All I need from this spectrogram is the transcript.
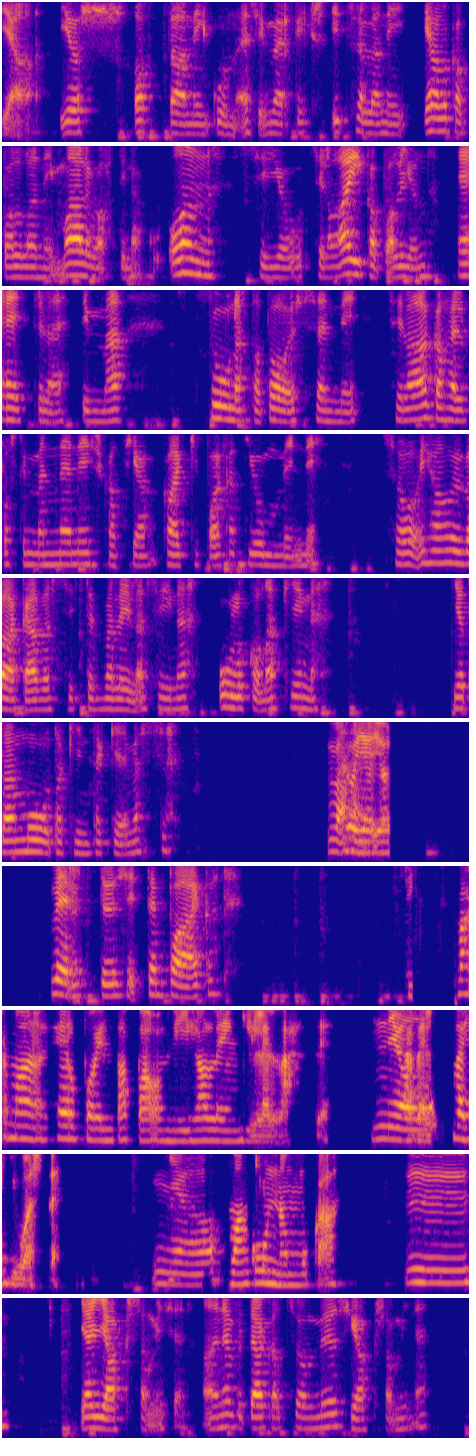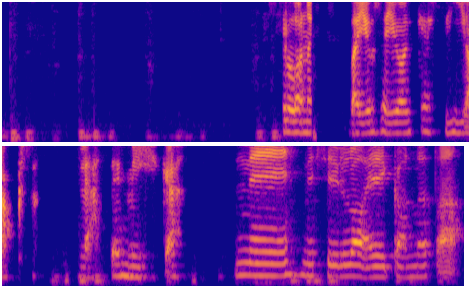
Ja jos ottaa niin kun esimerkiksi itselläni jalkapallo, niin maalivahtina kun on, se joudut siellä aika paljon heittelehtimään suunnasta toiseen, niin siellä aika helposti menee niskat ja kaikki paikat jummin, niin se on ihan hyvä käydä sitten välillä siinä ulkonakin jotain muutakin tekemässä. Vähän Joo, ja jo. verttyy sitten paikat. Varmaan helpoin tapa on niin ihan lenkille lähteä. Joo. tai juoste. Joo. Vaan kunnon mukaan. Mm. Ja jaksamisen. Aina pitää katsoa myös jaksaminen. Silloin, tai jos ei oikeasti jaksa lähteä mihinkään. Nee, niin silloin ei kannata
